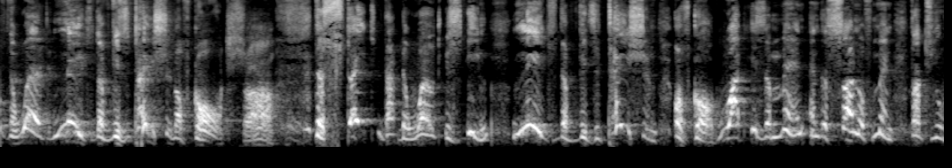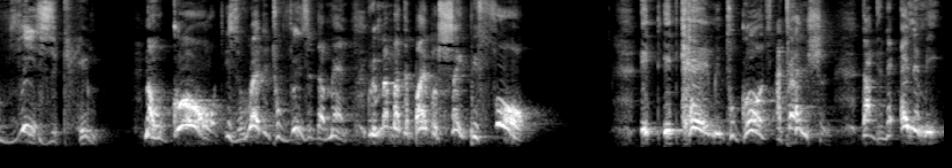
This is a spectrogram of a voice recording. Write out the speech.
of the world needs the visitation of God. the state that the world is in needs the visitation of God. What is a man and the son of man that you visit him? Now, God is ready to visit the man. Remember, the Bible said before it, it came into God's attention that the enemy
